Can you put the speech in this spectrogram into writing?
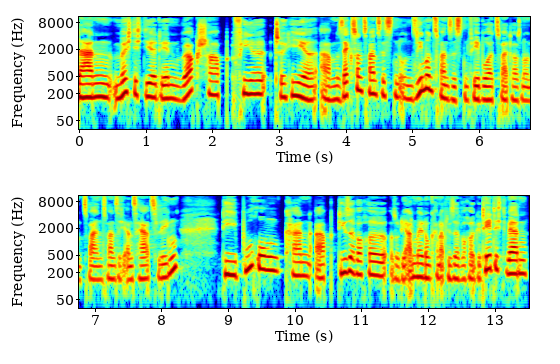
dann möchte ich dir den Workshop Feel to Heal am 26. und 27. Februar 2022 ans Herz legen. Die Buchung kann ab dieser Woche, also die Anmeldung kann ab dieser Woche getätigt werden.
